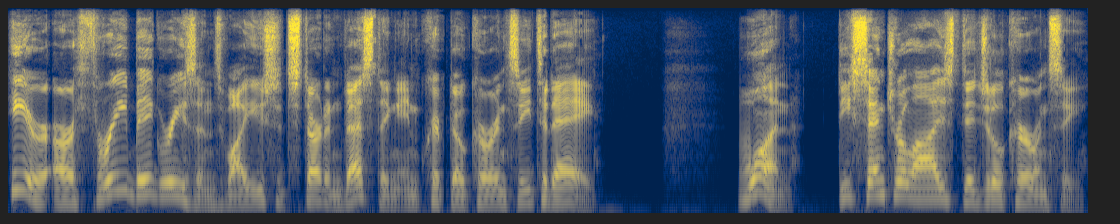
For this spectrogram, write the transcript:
Here are three big reasons why you should start investing in cryptocurrency today. 1. Decentralized digital currency.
